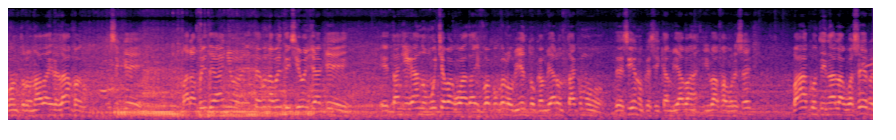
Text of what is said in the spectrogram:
con tronadas y relámpagos. Así que para fin de año esta es una bendición ya que están llegando muchas vaguadas y fue porque los vientos cambiaron tal como decían que si cambiaban iba a favorecer. Van a continuar el aguacero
